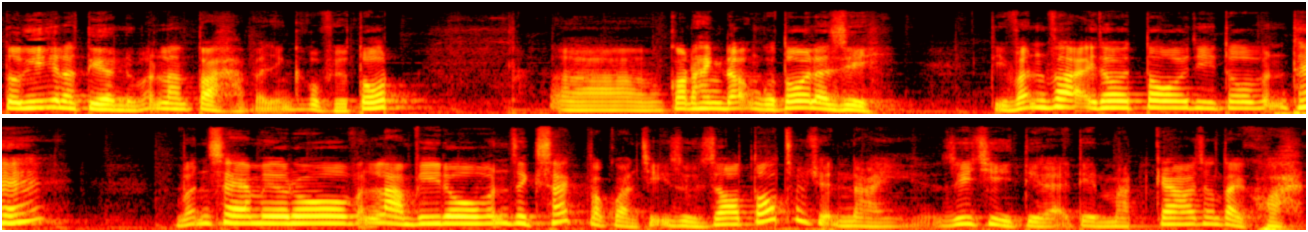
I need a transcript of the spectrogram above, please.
tôi nghĩ là tiền nó vẫn lan tỏa vào những cái cổ phiếu tốt. À, còn hành động của tôi là gì? Thì vẫn vậy thôi tôi thì tôi vẫn thế vẫn xem euro, vẫn làm video, vẫn dịch sách và quản trị rủi ro tốt trong chuyện này, duy trì tỷ lệ tiền mặt cao trong tài khoản.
